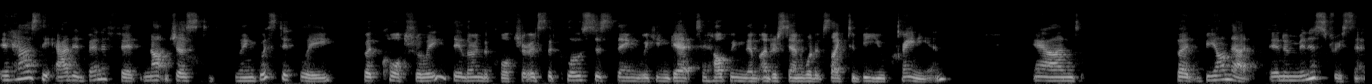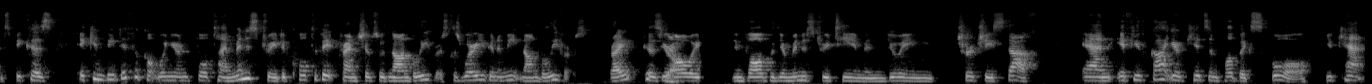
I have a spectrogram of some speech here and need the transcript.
it has the added benefit, not just linguistically, but culturally. They learn the culture. It's the closest thing we can get to helping them understand what it's like to be Ukrainian. And but beyond that, in a ministry sense, because it can be difficult when you're in full time ministry to cultivate friendships with non believers, because where are you going to meet non believers, right? Because you're yeah. always involved with your ministry team and doing churchy stuff. And if you've got your kids in public school, you can't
